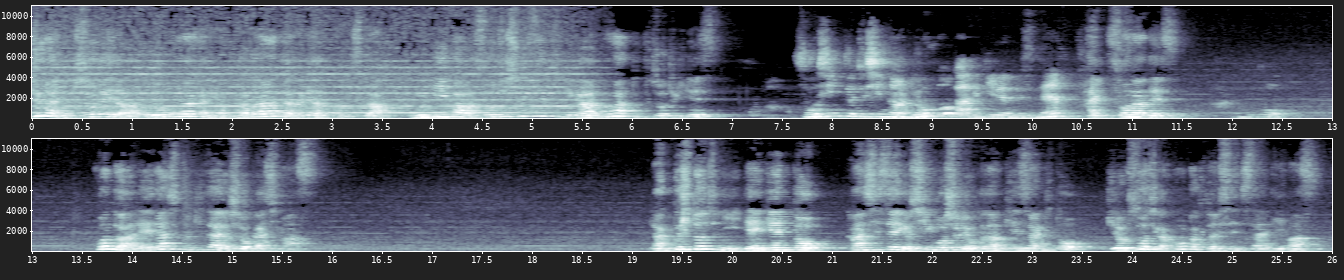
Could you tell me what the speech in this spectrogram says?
従来の気象レーダーはレドームの中にはパラボラアンテナだけだったんですが、MP パワー送受信設備があるのが特徴的です。送信と受信の両方ができるんですね。はい、そうなんです。今度はレーダー式の機材を紹介します。ラック一つに電源と監視制御信号処理を行う計算機と記録装置がコンパクトに設置されています。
